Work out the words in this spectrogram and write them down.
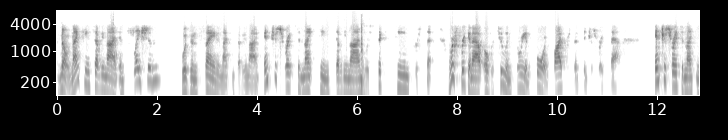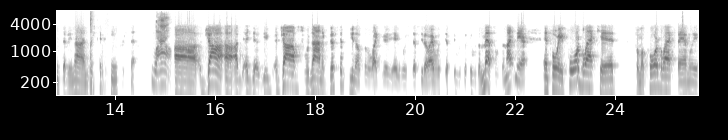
no 1979 inflation was insane in 1979 interest rates in 1979 were 16 percent we're freaking out over two and three and four and five percent interest rates now interest rates in 1979 were 16 percent Wow. uh, job, uh, uh, uh, jobs were non-existent. You know, sort of like it, it was just, you know, it was just, it was, it was a mess. It was a nightmare. And for a poor black kid from a poor black family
